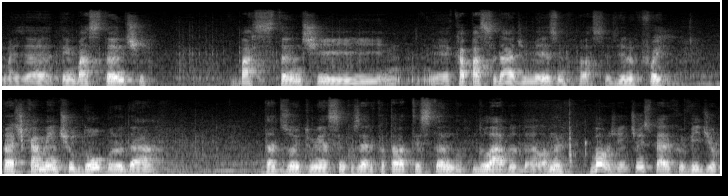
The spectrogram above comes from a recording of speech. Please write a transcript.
Mas é, tem bastante bastante é, capacidade mesmo. Ó, vocês viram que foi praticamente o dobro da, da 18650 que eu estava testando do lado dela, né? Bom, gente, eu espero que o vídeo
